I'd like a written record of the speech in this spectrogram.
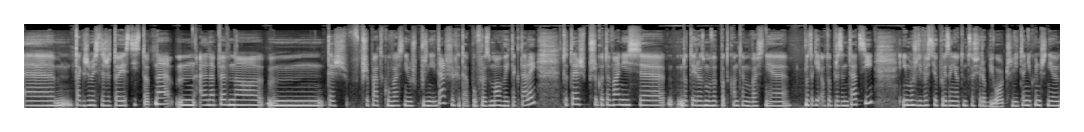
E, także myślę, że to jest istotne, mm, ale na pewno mm, też w przypadku właśnie już później dalszych etapów rozmowy i tak dalej, to też przygotowanie się do tej rozmowy pod kątem właśnie no, takiej autoprezentacji i możliwości opowiedzenia o tym, co się robiło. Czyli to niekoniecznie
